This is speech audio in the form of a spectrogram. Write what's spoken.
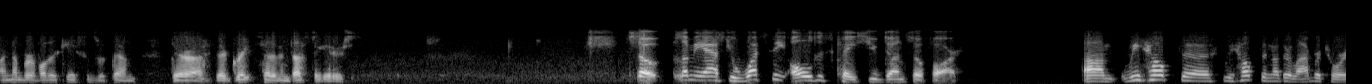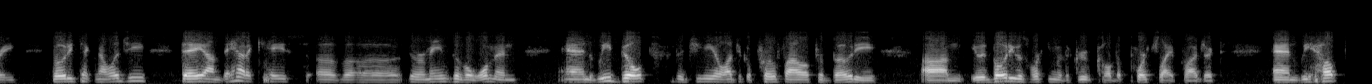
a number of other cases with them. They're uh, they're a great set of investigators. So let me ask you, what's the oldest case you've done so far? Um, we helped uh, we helped another laboratory, Bode Technology. They um, they had a case of uh, the remains of a woman, and we built the genealogical profile for Bode. Um, Bode was working with a group called the Porchlight Project, and we helped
